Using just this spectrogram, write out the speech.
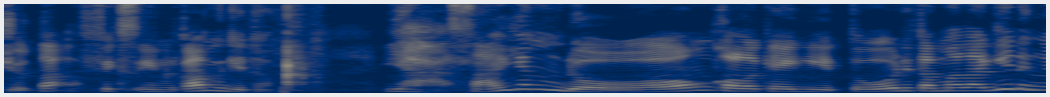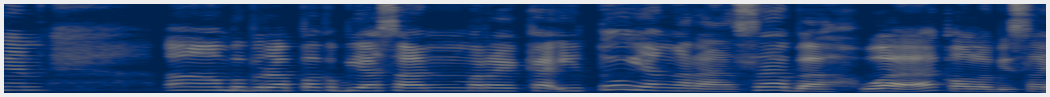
juta fixed income gitu. Ya sayang dong kalau kayak gitu. Ditambah lagi dengan um, beberapa kebiasaan mereka itu yang ngerasa bahwa kalau bisa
